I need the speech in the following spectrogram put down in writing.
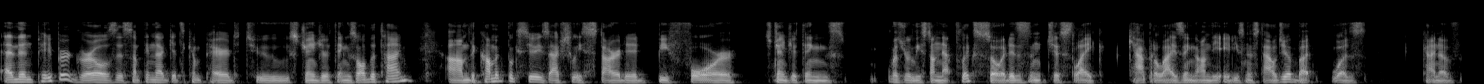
And then paper girls is something that gets compared to stranger things all the time. Um, the comic book series actually started before stranger things was released on netflix so it isn't just like capitalizing on the 80s nostalgia but was kind of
